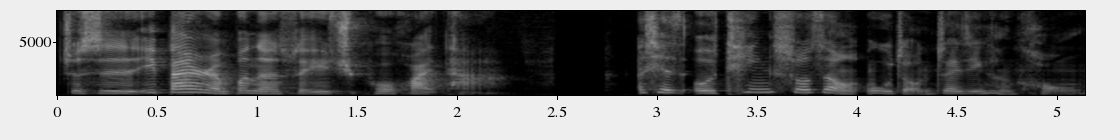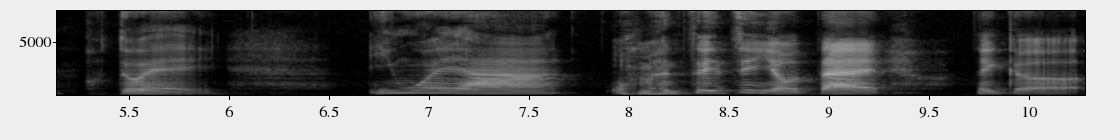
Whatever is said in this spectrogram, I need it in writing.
就是一般人不能随意去破坏它。而且我听说这种物种最近很红，对，因为啊，我们最近有带那个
